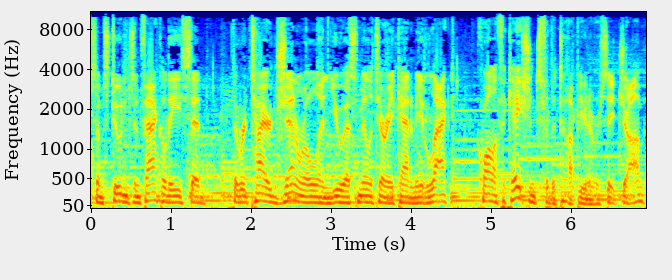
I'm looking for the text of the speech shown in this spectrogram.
Some students and faculty said the retired general in U.S. military academy lacked qualifications for the top university job,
